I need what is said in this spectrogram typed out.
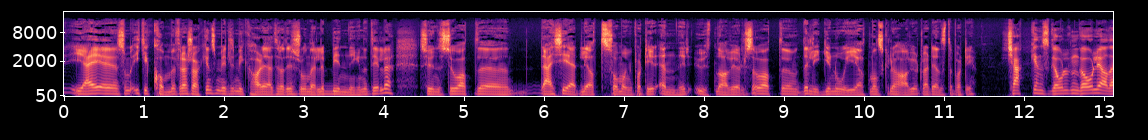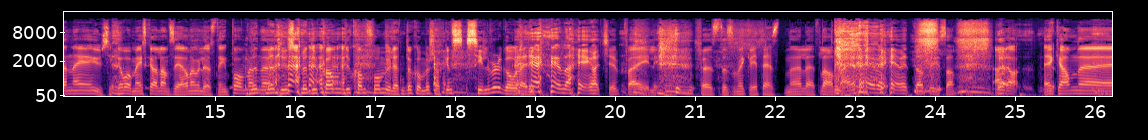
jeg eh, som ikke kommer fra sjakken, som ikke har de tradisjonelle bindingene til det, synes jo at eh, det er kjedelig at så mange partier ender uten avgjørelse, og at eh, det ligger noe i at man skulle ha avgjort hvert eneste parti. Sjakkens golden goal, ja, den er jeg usikker på om jeg skal lansere noen løsning på. Men, Men, men, du, men du, kan, du kan få muligheten til å komme med Chuckens silver goal, Erik. eh, Nei, jeg har ikke peiling. Første som er kvitt hestene, eller et eller annet. Nei, jeg, vet- jeg vet da tusen. Nei da. Jeg kan, eh,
